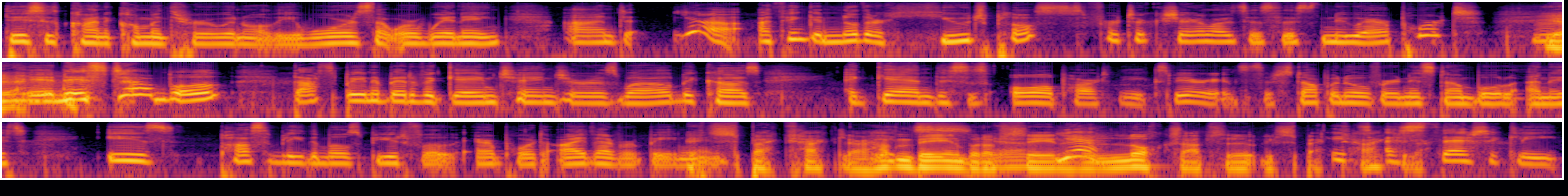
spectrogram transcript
this is kind of coming through in all the awards that we're winning. And yeah, I think another huge plus for Turkish Airlines is this new airport Yeah. Mm. in Istanbul. That's been a bit of a game changer as well because, again, this is all part of the experience. They're stopping over in Istanbul and it is possibly the most beautiful airport I've ever been in. It's spectacular. I haven't been, but I've Yeah. seen Yeah. it. It looks absolutely spectacular. It's spectacular. aesthetically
